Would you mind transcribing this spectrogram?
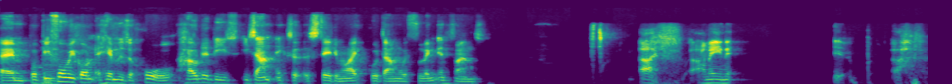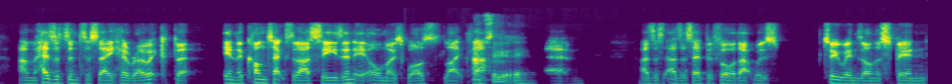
Um, but mm. before mm. we go on to him as a whole, how did his his antics at the stadium like go down with Lincoln fans? I I mean I'm hesitant to say heroic, but in the context of our season, it almost was like that. Absolutely. Um, as I, as I said before, that was two wins on the spin.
